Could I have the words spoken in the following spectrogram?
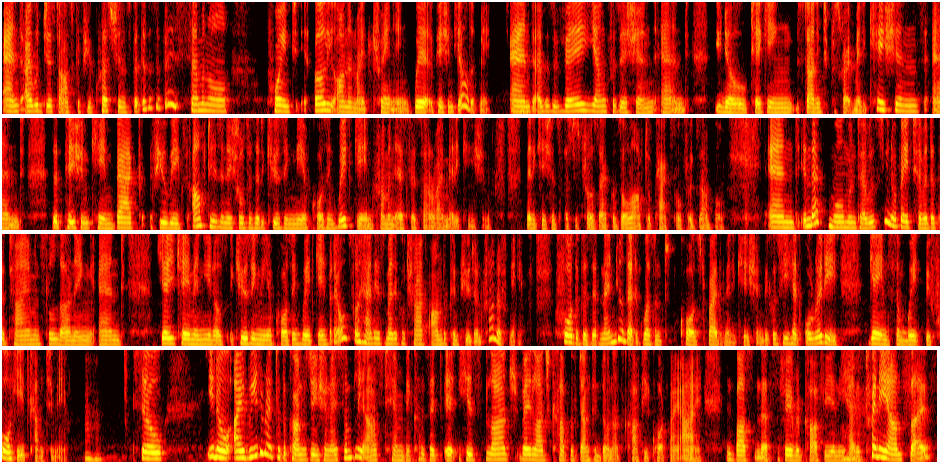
And I would just ask a few questions. But there was a very seminal point early on in my training where a patient yelled at me. And I was a very young physician and, you know, taking, starting to prescribe medications. And the patient came back a few weeks after his initial visit accusing me of causing weight gain from an SSRI medication, medications such as Prozac or Zoloft or Paxil, for example. And in that moment, I was, you know, very timid at the time and still learning. And here he came in, you know, accusing me of causing weight gain, but I also had his medical chart on the computer in front of me for the visit. And I knew that it wasn't caused by the medication because he had already gained some weight before he had come to me. Mm-hmm. So you know, I redirected the conversation. I simply asked him because it, it, his large, very large cup of Dunkin' Donuts coffee caught my eye. In Boston, that's the favorite coffee, and he had a 20 ounce size.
